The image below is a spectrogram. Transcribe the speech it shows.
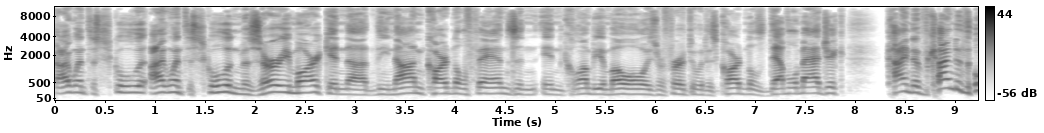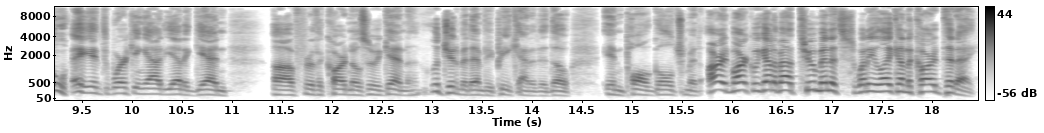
I went to school. I went to school in Missouri, Mark, and uh, the non-Cardinal fans in, in Columbia Mo always refer to it as Cardinals devil magic. Kind of, kind of the way it's working out yet again uh, for the Cardinals, who again, legitimate MVP candidate though in Paul Goldschmidt. All right, Mark, we got about two minutes. What do you like on the card today?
